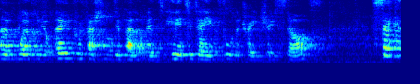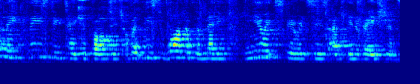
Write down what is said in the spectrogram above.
um, work on your own professional development here today before the trade show starts. Secondly, please do take advantage of at least one of the many new experiences and innovations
